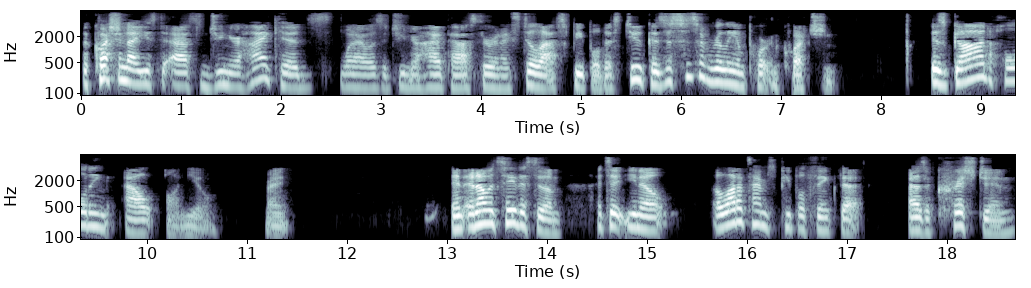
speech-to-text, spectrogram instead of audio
The question I used to ask junior high kids when I was a junior high pastor, and I still ask people this too, because this is a really important question. Is God holding out on you? Right? And and I would say this to them. I'd say, you know, a lot of times people think that as a Christian,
